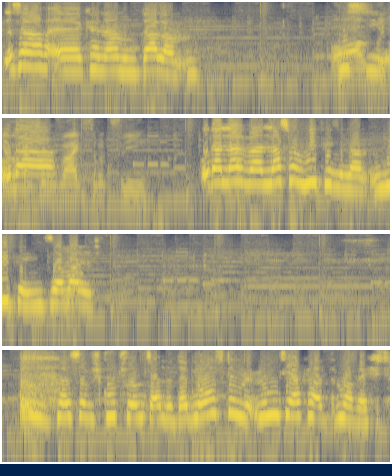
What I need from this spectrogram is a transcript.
Ist ja äh, keine Ahnung, da landen. Oh, Missy, ich oder- schön weit zurückfliegen. Oder la lass mal Weeping landen. Weeping, dieser Ja. Wald. Das ist, glaube ich, gut für uns alle. Der Glowskin mit Mintjacke hat immer recht.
